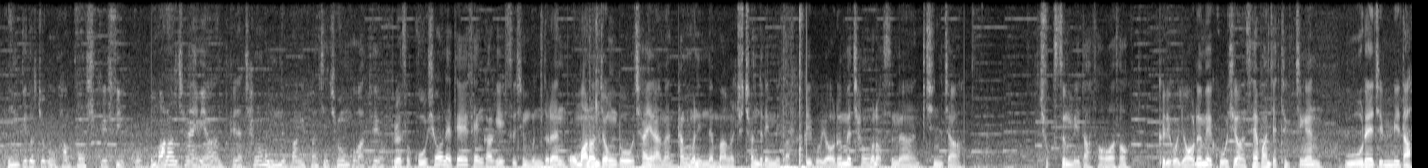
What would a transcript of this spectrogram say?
공기도 조금 환풍시킬 수 있고 5만 원 차이면 그냥 창문 있는 방이 훨씬 좋은 것 같아요. 그래서 고시원에 대해 생각이 있으신 분들은 5만 원 정도 차이라면 창문 있는 방을 추천드립니다. 그리고 여름에 창문 없으면 진짜 죽습니다. 더워서. 그리고 여름의 고시원 세 번째 특징은 우울해집니다.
